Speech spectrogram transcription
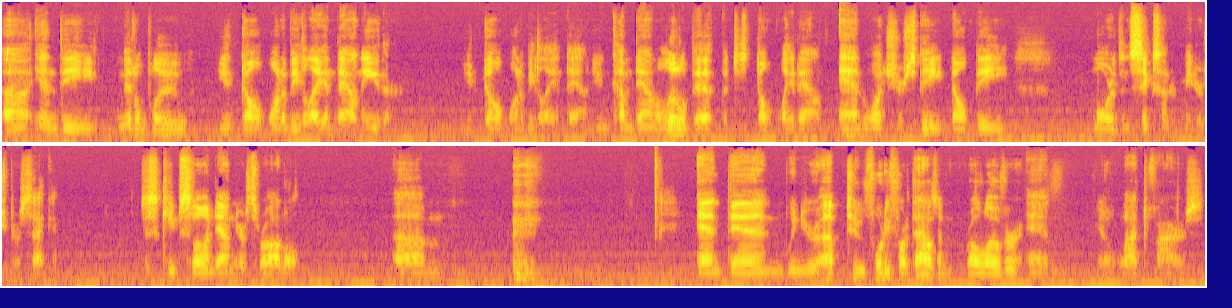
Uh, in the middle blue, you don't want to be laying down either. You don't want to be laying down. You can come down a little bit, but just don't lay down. And watch your speed. Don't be more than 600 meters per second. Just keep slowing down your throttle. Um, and then when you're up to 44,000, roll over and you know light the fires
